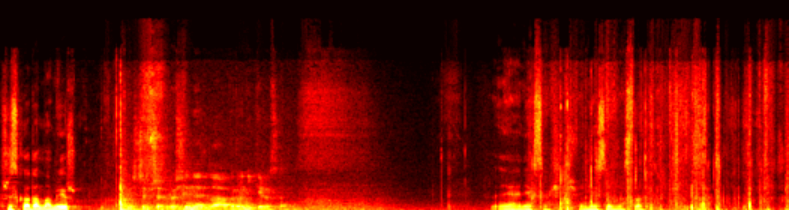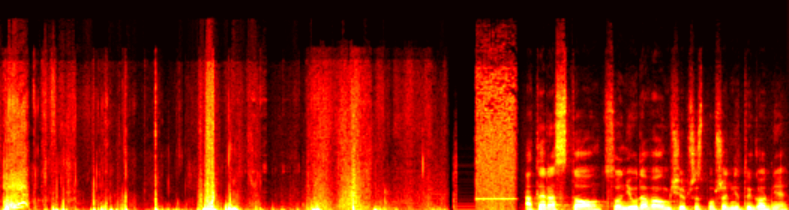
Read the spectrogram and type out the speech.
Wszystko tam mamy już? Jeszcze przeprosiny dla Weroniki Rosati. Nie, nie chcę się, nie chcę słuchać. A teraz to, co nie udawało mi się przez poprzednie tygodnie,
